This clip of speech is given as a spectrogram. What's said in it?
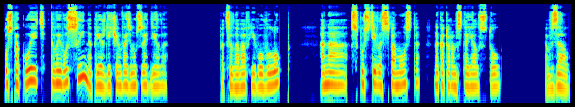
успокоить твоего сына, прежде чем возьмусь за дело. Поцеловав его в лоб, она спустилась с помоста, на котором стоял стол, в зал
